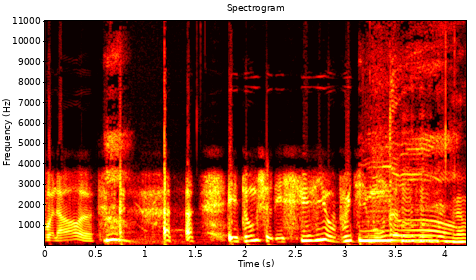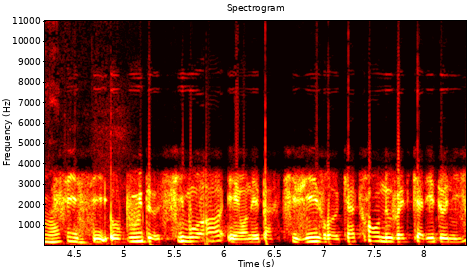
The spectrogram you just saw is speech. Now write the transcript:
voilà. et donc je l'ai suivi au bout du monde. Si, si, au bout de six mois, et on est parti vivre quatre ans en Nouvelle-Calédonie.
